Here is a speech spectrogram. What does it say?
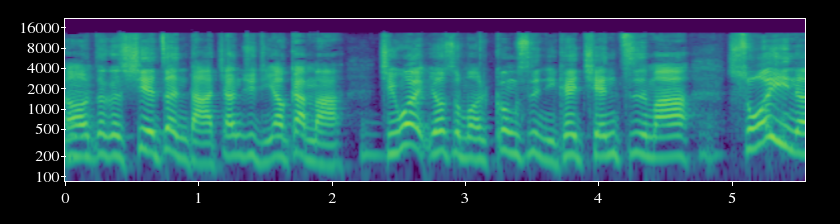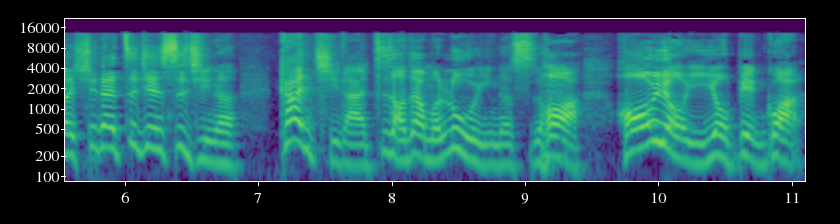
然后这个谢振达、江俊廷要干嘛？请问有什么共识？你可以签字吗？所以呢，现在这件事情呢，看起来至少在我们录影的时候啊，侯友谊又变卦了。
